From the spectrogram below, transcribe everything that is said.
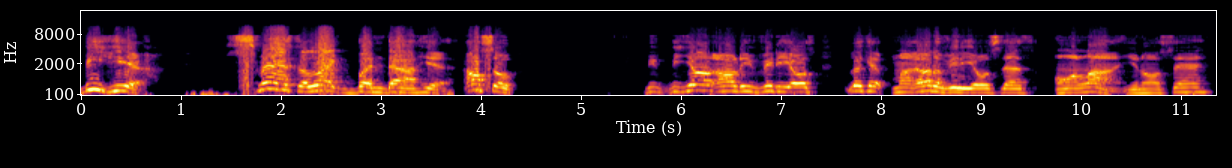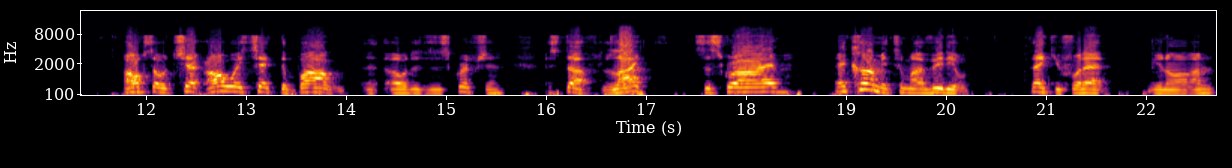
be here, smash the like button down here. Also, beyond all these videos, look at my other videos that's online. You know what I'm saying? Also check, always check the bottom uh, of the description and stuff. Like, subscribe, and comment to my video. Thank you for that. You know, I'm,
